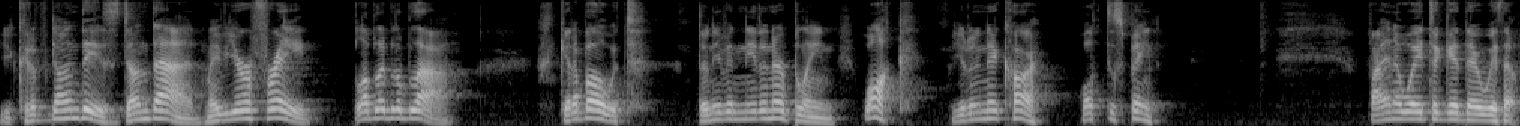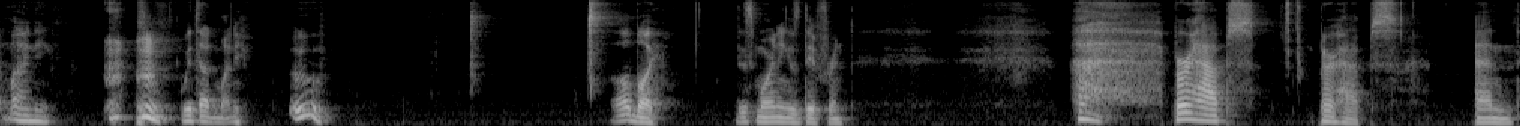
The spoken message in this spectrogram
You could have done this, done that. Maybe you're afraid. Blah, blah, blah, blah. Get a boat. Don't even need an airplane. Walk. You don't need a car. Walk to Spain. Find a way to get there without money. without money. Ooh. Oh boy. This morning is different. perhaps, perhaps. And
